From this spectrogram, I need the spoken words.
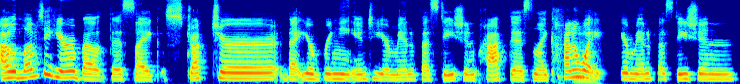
I would love to hear about this like structure that you're bringing into your manifestation practice and like kind of mm. what your manifestation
